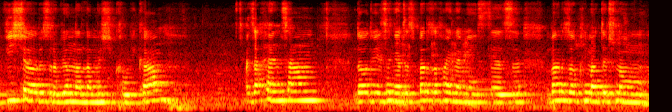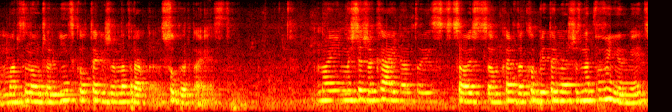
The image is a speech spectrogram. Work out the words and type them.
wisior zrobiona dla myśli królika. Zachęcam do odwiedzenia. To jest bardzo fajne miejsce z bardzo klimatyczną Martyną Czerwińską, także naprawdę super to jest. No i myślę, że kajdan to jest coś, co każda kobieta i mężczyzna powinien mieć.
